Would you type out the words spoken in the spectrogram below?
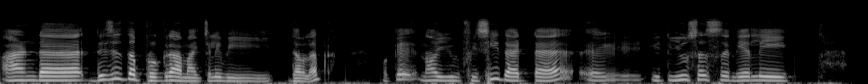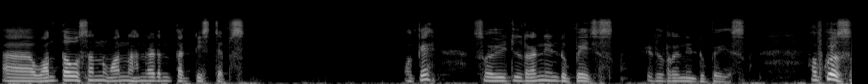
And uh, this is the program actually we developed okay now if you see that uh, it uses nearly uh, 1130 steps. Okay so it will run into pages. It will run into pages. Of course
